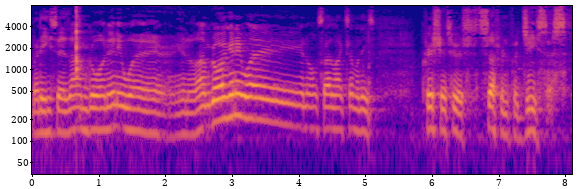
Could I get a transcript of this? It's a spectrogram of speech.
But he says, I'm going anywhere, you know, I'm going anyway, you know, sound like some of these Christians who are suffering for Jesus,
